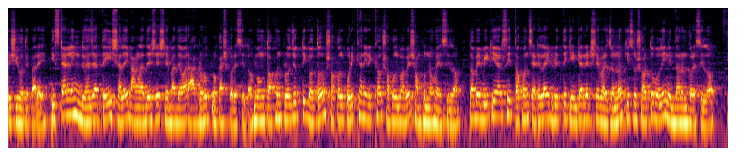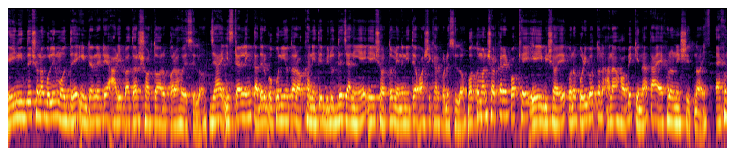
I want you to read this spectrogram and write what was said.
বেশি হতে পারে। স্টারলিং দু সালে বাংলাদেশে সেবা দেওয়ার আগ্রহ প্রকাশ করেছিল এবং তখন প্রযুক্তিগত সকল পরীক্ষা নিরীক্ষাও সফলভাবে সম্পূর্ণ হয়েছিল। তবে বিটিআরসি তখন স্যাটেলাইট ভিত্তিক ইন্টারনেট সেবার জন্য কিছু শর্তবলী নির্ধারণ করেছিল। এই নির্দেশনাবলীর মধ্যে ইন্টারনেটে আড়ি পাতার শর্ত আরোপ করা হয়েছিল যা স্টার্লিং তাদের গোপনীয়তা রক্ষা নীতির বিরুদ্ধে জানিয়ে এই শর্ত মেনে নিতে অস্বীকার করেছিল। বর্তমান সরকারের পক্ষে এই বিষয়ে কোনো পরিবর্তন আনা হবে কিনা তা এখনও নিশ্চিত নয়। এখন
